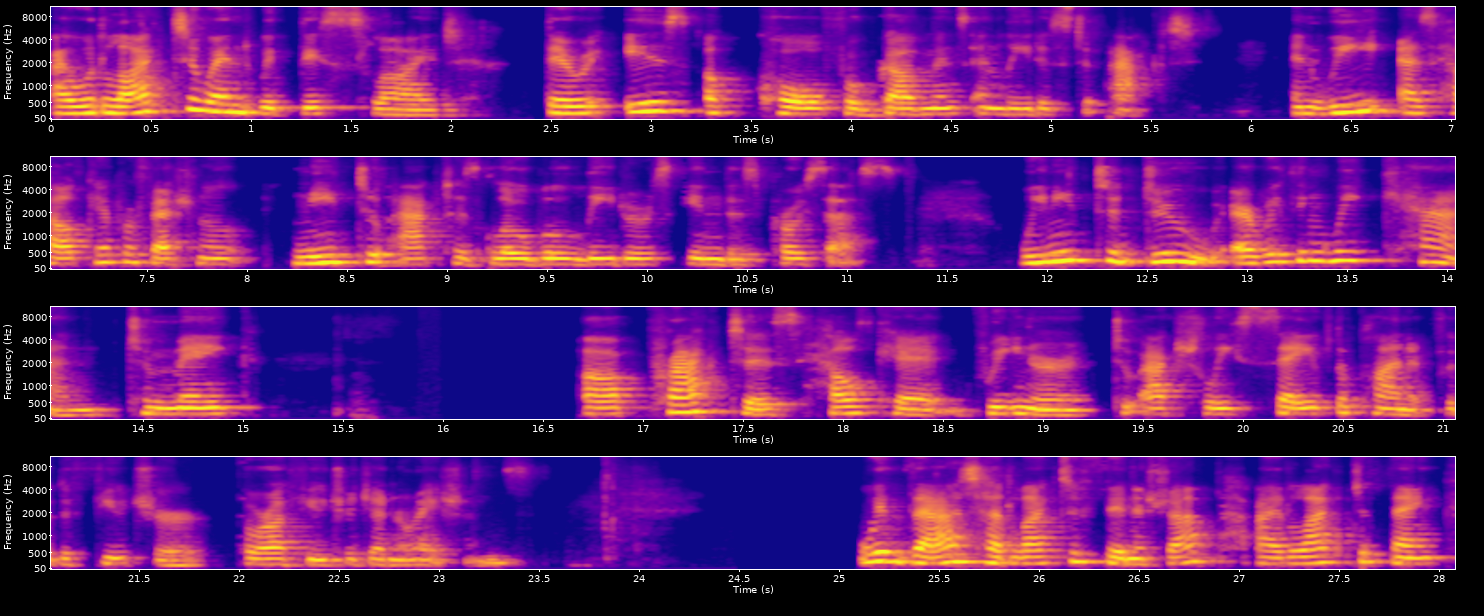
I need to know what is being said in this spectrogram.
I would like to end with this slide. There is a call for governments and leaders to act, and we as healthcare professionals need to act as global leaders in this process. We need to do everything we can to make our practice healthcare greener to actually save the planet for the future, for our future generations. With that, I'd like to finish up. I'd like to thank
